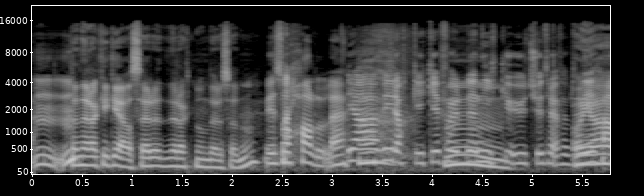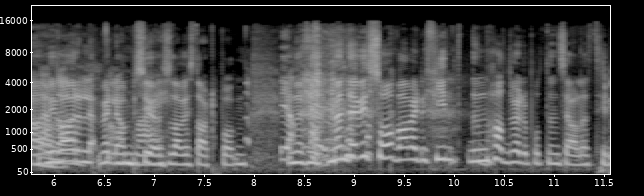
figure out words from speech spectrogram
Mm. Den rakk ikke jeg å se. Rakk noen dere se den? Vi så halve. Ja, vi rakk ikke, for den Mm. gikk jo ut 23.59. Oh, ja. Ja, vi var veldig ambisiøse nei. da vi startet på den. Ja. Men det- vi så var veldig fint. Den hadde veldig potensial til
